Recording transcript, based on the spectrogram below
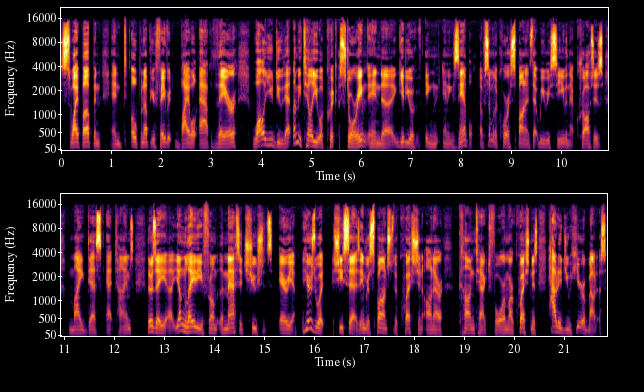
swipe up and, and open up your favorite Bible app there. While you do that, let me tell you a quick story and uh, give you a, an example of some of the correspondence that we receive and that crosses my desk at times. There's a uh, young lady from the Massachusetts area. Here's what she says in response to the question on our contact form. Our question is, How did you hear about us?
